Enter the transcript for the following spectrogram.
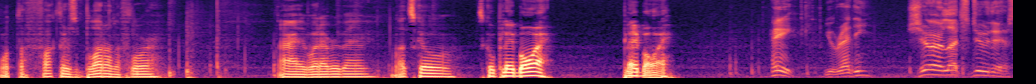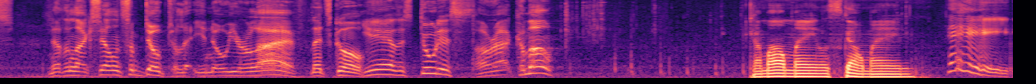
What the fuck? There's blood on the floor. Alright, whatever, man. Let's go. Let's go, Playboy. Playboy. Hey, you ready? Sure, let's do this. Nothing like selling some dope to let you know you're alive. Let's go. Yeah, let's do this. All right, come on. Come on, man. Let's go, man. Hey,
